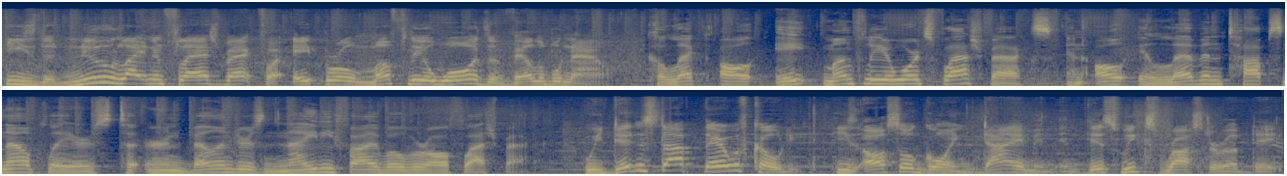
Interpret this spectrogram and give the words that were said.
He's the new Lightning Flashback for April monthly awards available now. Collect all eight monthly awards flashbacks and all 11 Topps Now players to earn Bellinger's 95 overall flashback. We didn't stop there with Cody. He's also going diamond in this week's roster update.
